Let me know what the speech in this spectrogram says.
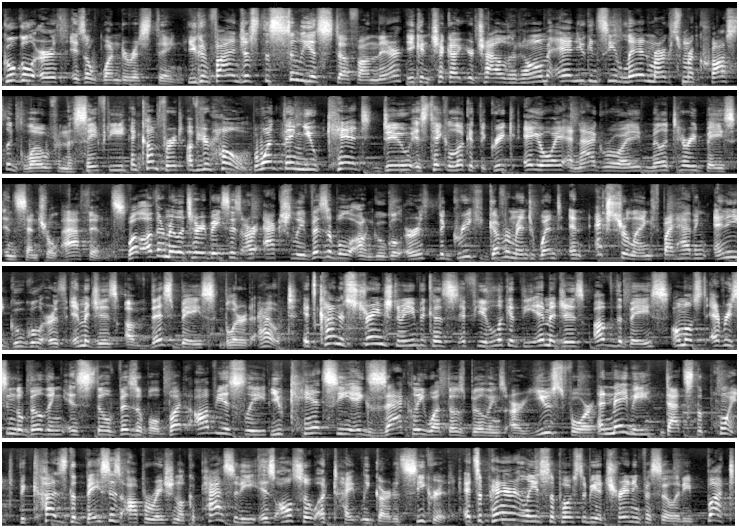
Google Earth is a wondrous thing. You can find just the silliest stuff on there, you can check out your childhood home, and you can see landmarks from across the globe from the safety and comfort of your home. But one thing you can't do is take a look at the Greek Aoi Anagroi military base in central Athens. While other military bases are actually visible on Google Earth, the Greek government went an extra length by having any Google Earth images of this base blurred out. It's kind of strange to me because if you look at the images of the base, almost every single building building is still visible, but obviously you can't see exactly what those buildings are used for, and maybe that's the point, because the base's operational capacity is also a tightly guarded secret. It's apparently supposed to be a training facility, but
